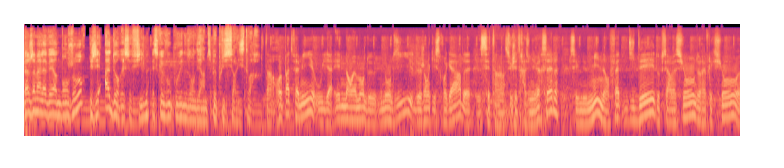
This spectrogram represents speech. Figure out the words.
Benjamin Laverne, bonjour. J'ai adoré ce film. Est-ce que vous pouvez nous en dire un petit peu plus sur l'histoire? C'est un repas de famille où il y a énormément de non-dits, de gens qui se regardent. C'est un sujet très universel. C'est une mine en fait d'idées, d'observations, de réflexions.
